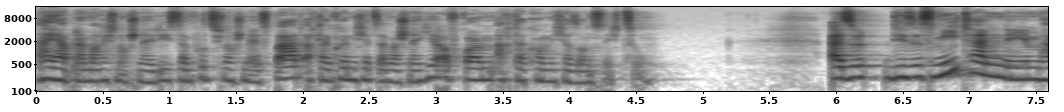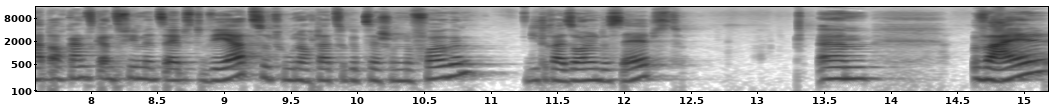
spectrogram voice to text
ah ja, aber dann mache ich noch schnell dies, dann putze ich noch schnell das Bad, ach, dann könnte ich jetzt einmal schnell hier aufräumen, ach, da komme ich ja sonst nicht zu. Also dieses Me-Time nehmen hat auch ganz, ganz viel mit Selbstwert zu tun. Auch dazu gibt es ja schon eine Folge, die drei Säulen des Selbst. Ähm, weil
